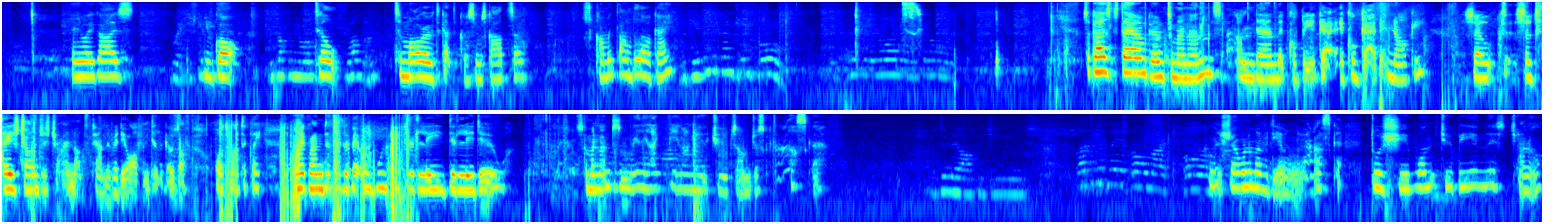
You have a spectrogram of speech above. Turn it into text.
Anyway, guys, you've got till tomorrow to get the Christmas card, so just comment down below, okay? So guys, today I'm going to my nan's, and um, it could be it could get a bit narky. So, so today's challenge is trying not to turn the video off until it goes off automatically. My granddad is a bit of whoopie diddly diddly do. So my nan doesn't really like being on YouTube, so I'm just gonna ask her. I'm gonna show one of my videos. and I'm gonna ask her, does she want to be in this channel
